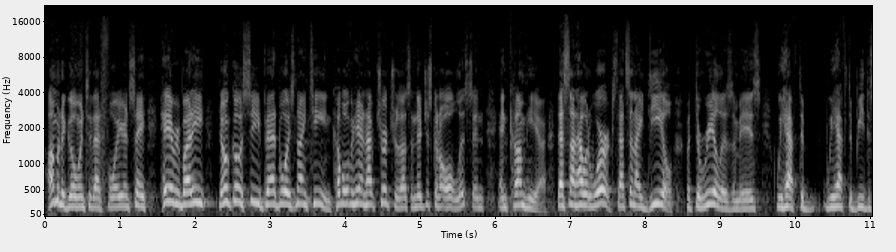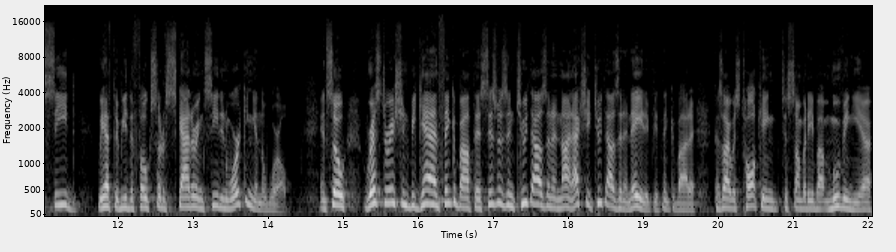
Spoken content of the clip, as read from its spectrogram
I'm going to go into that foyer and say, hey, everybody, don't go see Bad Boys 19. Come over here and have church with us, and they're just going to all listen and come here. That's not how it works. That's an ideal. But the realism is we have to, we have to be the seed. We have to be the folks sort of scattering seed and working in the world. And so restoration began. Think about this. This was in 2009, actually 2008, if you think about it, because I was talking to somebody about moving here,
